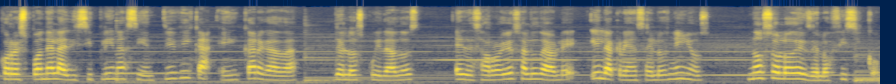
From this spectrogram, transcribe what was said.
corresponde a la disciplina científica encargada de los cuidados el desarrollo saludable y la crianza de los niños, no solo desde lo físico,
